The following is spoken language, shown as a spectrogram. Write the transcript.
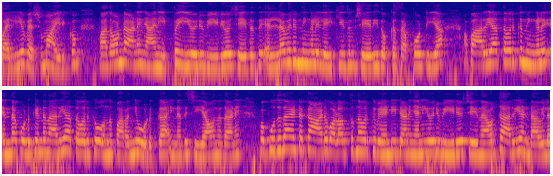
വലിയ വിഷമമായിരിക്കും. അപ്പം അതുകൊണ്ടാണ് ഞാൻ ഇപ്പോൾ ഈ ഒരു വീഡിയോ ചെയ്തത്. എല്ലാവരും നിങ്ങൾ ലൈക്ക് ചെയ്തും ഷെയർ ചെയ്തൊക്കെ സപ്പോർട്ട് ചെയ്യുക. അപ്പോൾ അറിയാത്തവർക്ക് നിങ്ങൾ എന്താ കൊടുക്കേണ്ടതെന്ന് അറിയാത്തവർക്ക് ഒന്ന് പറഞ്ഞു കൊടുക്കുക. ഇന്നത് ചെയ്യാവുന്നതാണ്. ഇപ്പോൾ പുതുതായിട്ടൊക്കെ ആട് വളർത്തുന്നവർക്ക് വേണ്ടിയിട്ടാണ് ഞാൻ ഈ ഒരു വീഡിയോ ചെയ്യുന്നത്. അവർക്ക് അറിയണ്ടാവില്ല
